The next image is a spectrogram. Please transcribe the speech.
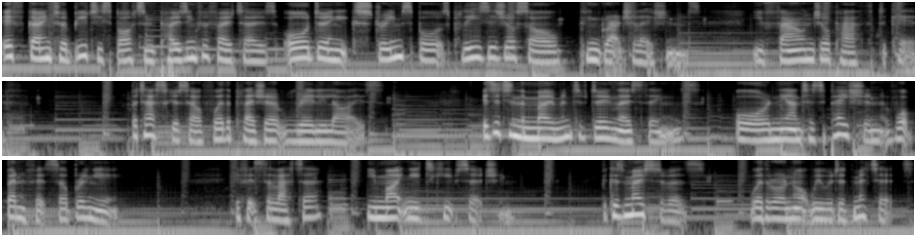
If going to a beauty spot and posing for photos or doing extreme sports pleases your soul, congratulations. You've found your path to kayf. But ask yourself where the pleasure really lies. Is it in the moment of doing those things, or in the anticipation of what benefits they'll bring you. If it's the latter, you might need to keep searching. Because most of us, whether or not we would admit it,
